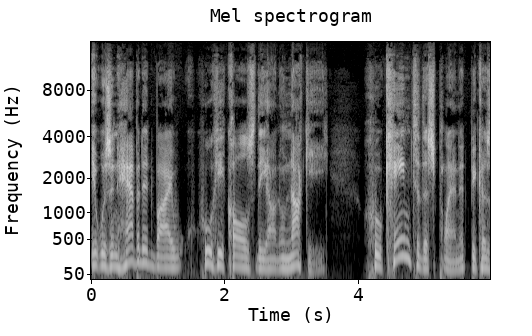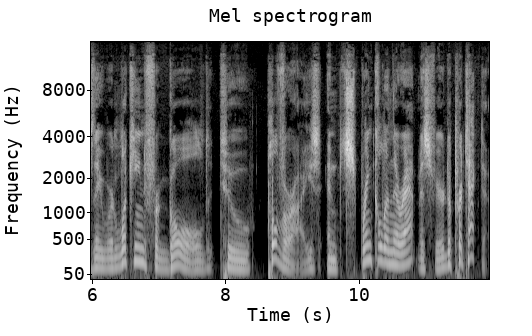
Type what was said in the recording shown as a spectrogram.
it was inhabited by who he calls the Anunnaki, who came to this planet because they were looking for gold to pulverize and sprinkle in their atmosphere to protect it.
